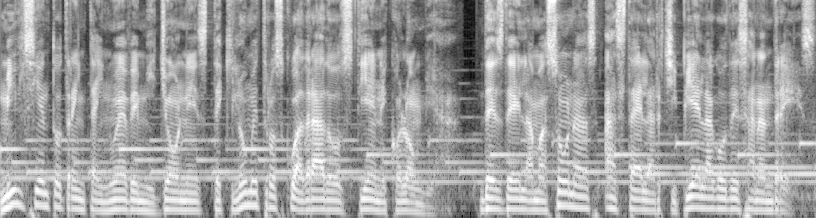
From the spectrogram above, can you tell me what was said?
1.139 millones de kilómetros cuadrados tiene Colombia, desde el Amazonas hasta el archipiélago de San Andrés,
